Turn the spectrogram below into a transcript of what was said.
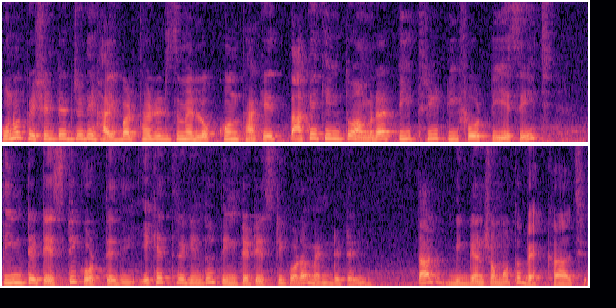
কোনো পেশেন্টের যদি হাইপার থাইরয়েডিজমের লক্ষণ থাকে, তাকে কিন্তু আমরা T three T four TSH তিনটে টেস্টই করতে দিই। এক্ষেত্রে কিন্তু তিনটে টেস্টই করা ম্যান্ডেটারি তার বিজ্ঞানসম্মত ব্যাখ্যা আছে।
